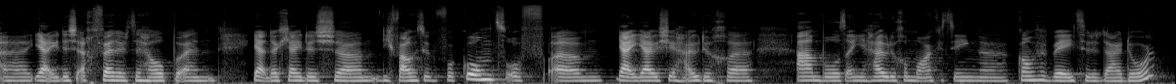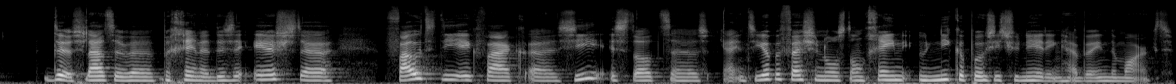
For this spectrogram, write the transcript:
uh, ja, je dus echt verder te helpen. En ja, dat jij dus um, die fouten voorkomt of um, ja, juist je huidige aanbod en je huidige marketing kan verbeteren daardoor. Dus laten we beginnen. Dus de eerste fout die ik vaak uh, zie, is dat uh, ja, dan geen unieke positionering hebben in de markt.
